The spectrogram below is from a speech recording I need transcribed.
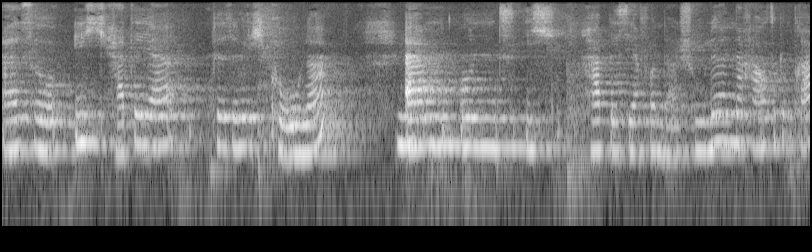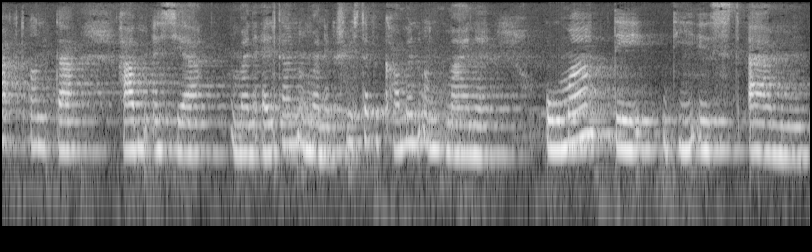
also, ich hatte ja persönlich Corona. Mhm. Ähm, und ich habe es ja von der Schule nach Hause gebracht und da haben es ja meine Eltern und meine Geschwister bekommen und meine Oma, die, die ist ähm,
